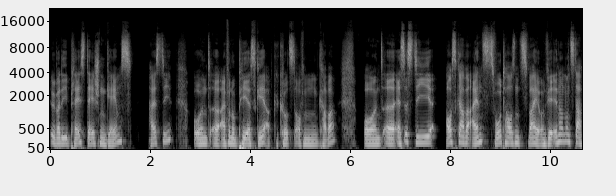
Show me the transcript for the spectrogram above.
über die PlayStation Games heißt die und äh, einfach nur PSG abgekürzt auf dem Cover. Und äh, es ist die Ausgabe 1 2002 und wir erinnern uns, da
